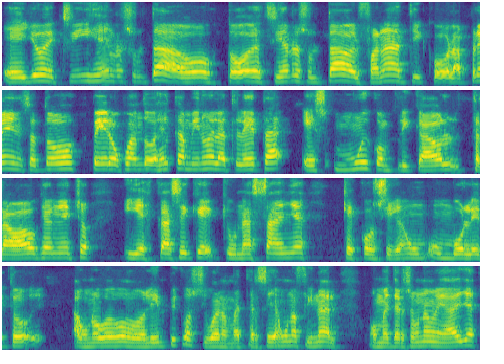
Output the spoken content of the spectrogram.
ellos exigen resultados, todos exigen resultados, el fanático, la prensa, todo, pero cuando es el camino del atleta es muy complicado el trabajo que han hecho y es casi que una hazaña que consigan un, boleto a unos Juegos Olímpicos y bueno, meterse ya en una final o meterse en una medalla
